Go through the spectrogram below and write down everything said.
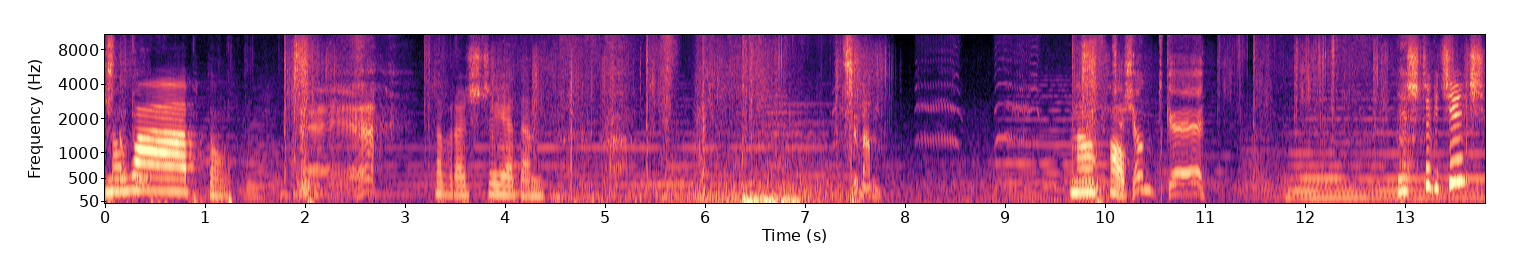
No łap to. Eee, Dobra, jeszcze jeden. Trzymam. No hop. Dziesiątkę! Jeszcze gdzieś?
